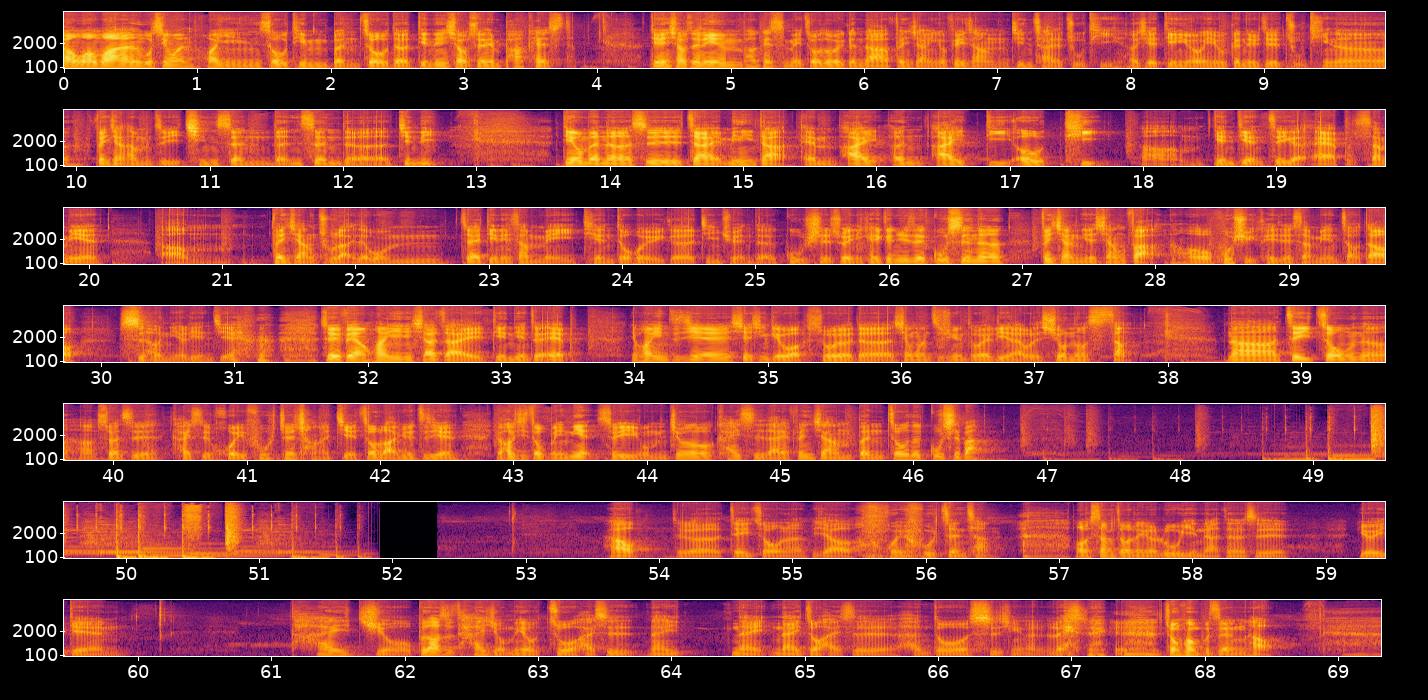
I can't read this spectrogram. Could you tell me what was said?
早安，晚安，我是安，欢迎收听本周的点点小碎念 Podcast。点点小碎念 Podcast 每周都会跟大家分享一个非常精彩的主题，而且点友也会根据这些主题呢，分享他们自己亲身人生的经历。点友们呢是在 Minidot M I N I D O T 啊、点点这个 App 上面啊。分享出来的，我们在点点上每天都会有一个精选的故事，所以你可以根据这个故事呢，分享你的想法，然后或许可以在上面找到适合你的连接。所以非常欢迎下载点点这 app，也欢迎直接写信给我，所有的相关资讯都会列在我的 show notes 上。那这一周呢，啊，算是开始恢复正常的节奏了，因为之前有好几周没念，所以我们就开始来分享本周的故事吧。好，这个这一周呢比较 恢复正常。哦，上周那个录音呢、啊，真的是有一点太久，不知道是太久没有做，还是那一那那一周还是很多事情很累，所以状况不是很好。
